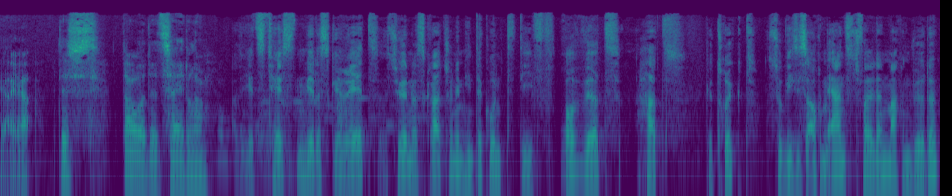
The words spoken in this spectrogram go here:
Ja, ja. Das dauert eine Zeit lang. Also jetzt testen wir das Gerät. Sie hören wir es gerade schon im Hintergrund. Die Frau Wirth hat gedrückt, so wie sie es auch im Ernstfall dann machen würde.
